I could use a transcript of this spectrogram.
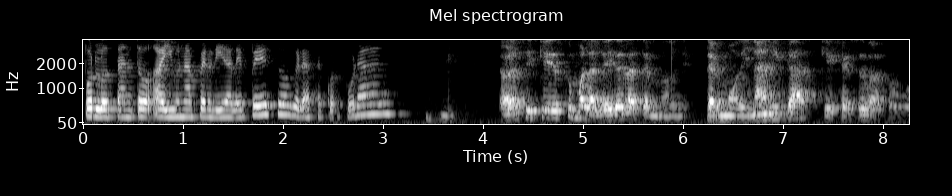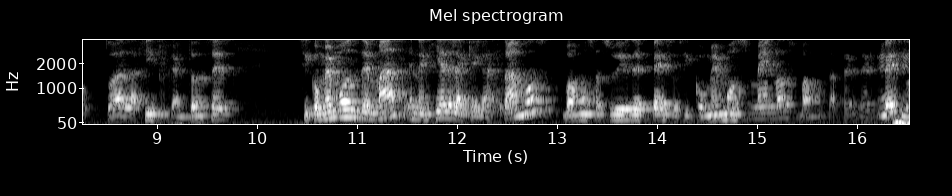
por lo tanto hay una pérdida de peso, grasa corporal. Ahora sí que es como la ley de la termodinámica que ejerce bajo toda la física. Entonces, si comemos de más energía de la que gastamos, vamos a subir de peso. Si comemos menos, vamos a perder peso.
